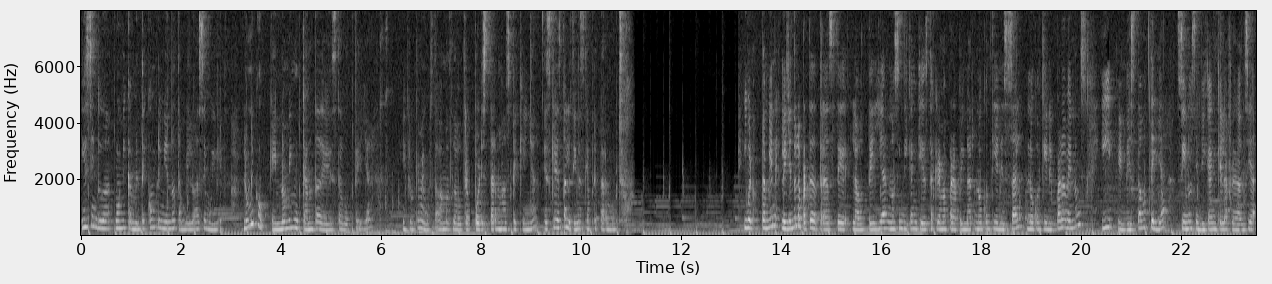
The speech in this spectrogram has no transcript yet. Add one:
y sin duda únicamente comprimiendo también lo hace muy bien. Lo único que no me encanta de esta botella y creo que me gustaba más la otra por estar más pequeña es que esta le tienes que apretar mucho. Y bueno, también leyendo la parte de atrás de la botella nos indican que esta crema para peinar no contiene sal, no contiene parabenos y en esta botella sí nos indican que la fragancia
